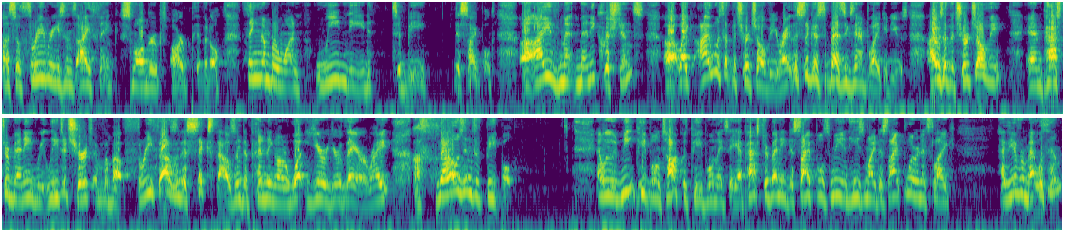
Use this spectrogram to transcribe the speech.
Uh, so, three reasons I think small groups are pivotal. Thing number one, we need to be discipled. Uh, I've met many Christians. Uh, like I was at the Church LV, right? This is the best example I could use. I was at the Church LV, and Pastor Benny leads a church of about 3,000 to 6,000, depending on what year you're there, right? Uh, thousands of people. And we would meet people and talk with people, and they'd say, Yeah, Pastor Benny disciples me, and he's my discipler. And it's like, Have you ever met with him?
